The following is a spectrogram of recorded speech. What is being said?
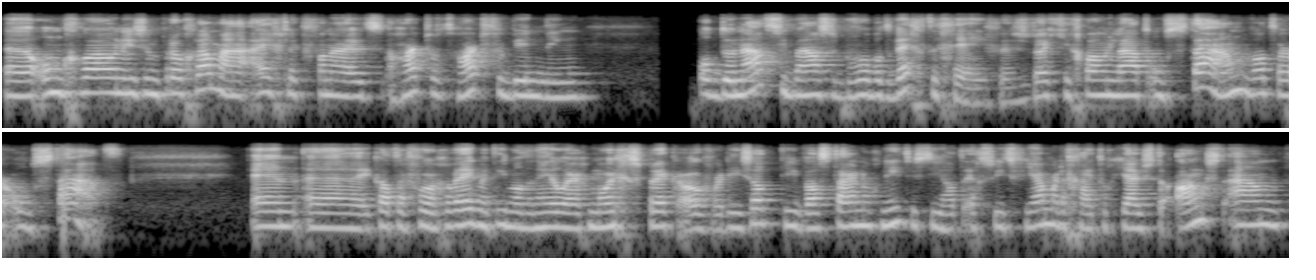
Uh, om gewoon eens een programma eigenlijk vanuit hart tot hart verbinding op donatiebasis bijvoorbeeld weg te geven. Zodat je gewoon laat ontstaan wat er ontstaat. En uh, ik had er vorige week met iemand een heel erg mooi gesprek over. Die, zat, die was daar nog niet, dus die had echt zoiets van... ja, maar dan ga je toch juist de angst aan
